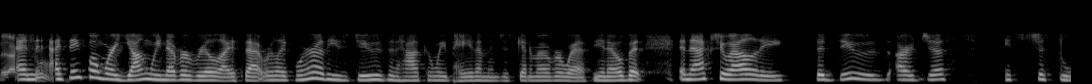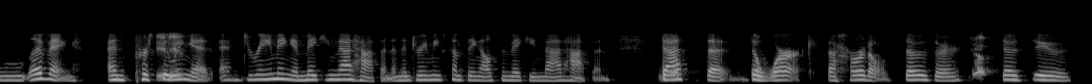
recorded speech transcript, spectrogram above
That's and true. I think when we're young, we never realize that. We're like, where are these dues and how can we pay them and just get them over with? You know, but in actuality, the dues are just, it's just living and pursuing it, it, and dreaming and making that happen and then dreaming something else and making that happen. That's yep. the the work the hurdles. Those are yep. those dues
